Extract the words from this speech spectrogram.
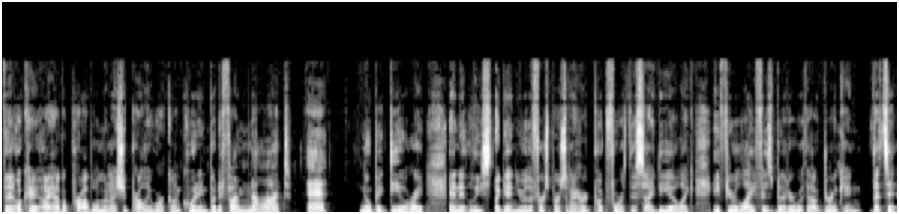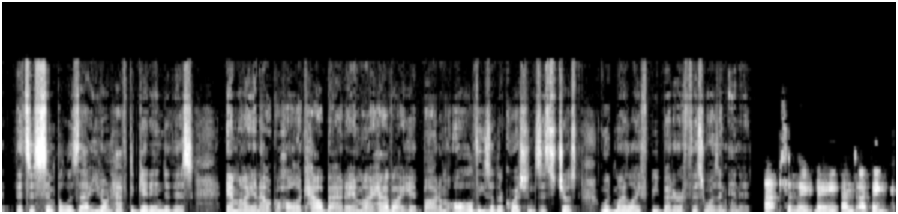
then okay, I have a problem and I should probably work on quitting. But if I'm not, eh, no big deal, right? And at least, again, you were the first person I heard put forth this idea like, if your life is better without drinking, that's it. That's as simple as that. You don't have to get into this Am I an alcoholic? How bad am I? Have I hit bottom? All these other questions. It's just, would my life be better if this wasn't in it? Absolutely. And I think,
